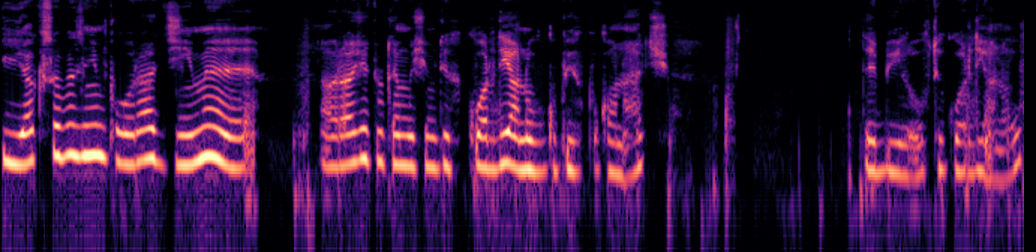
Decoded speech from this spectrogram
I jak sobie z nim poradzimy? Na razie tutaj musimy tych guardianów głupich pokonać. Debilów, tych guardianów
